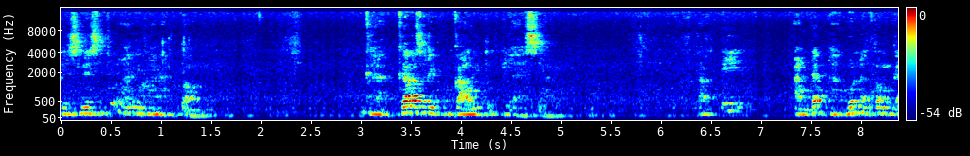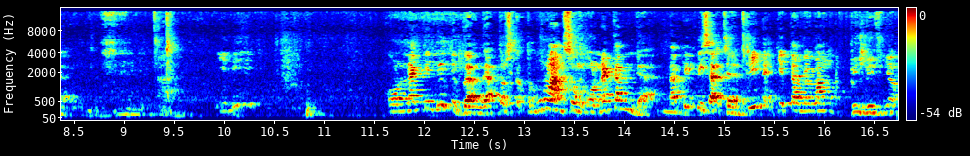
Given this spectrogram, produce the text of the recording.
Bisnis itu lari maraton. Gagal seribu kali itu biasa. tapi anda bangun atau enggak? Gitu. Nah, ini connect ini juga enggak terus ketemu langsung connect kan enggak? Tapi bisa jadi nek kita memang beliefnya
